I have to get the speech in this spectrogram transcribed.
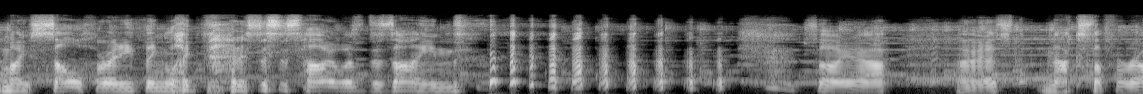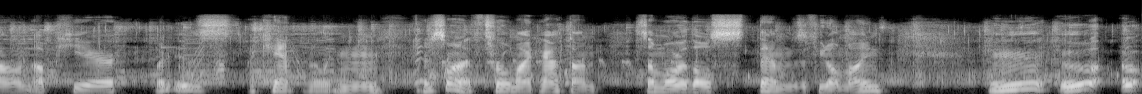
myself or anything like that, this is how it was designed. so, yeah. Alright, let's knock stuff around up here. What is... I can't really... Mm, I just want to throw my hat on some more of those stems, if you don't mind. Mm, ooh, ooh.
